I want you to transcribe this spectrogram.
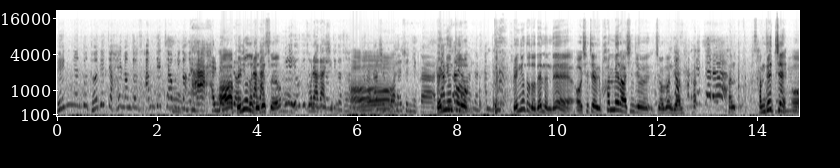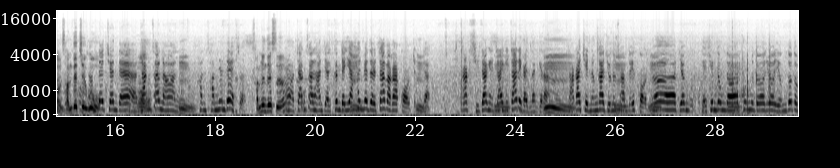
100년도 더 됐지 할망들 3대차 우리가 다한 할매들 아, 100년도 더 됐어요? 그래 여기서 돌아가시고. 돌아가시고 아, 했으니까. 100년도 장사는 100년도 더 됐는데 어, 실제 여기 판매를 하신 지 적은 이제 한, 3대차라 한 3대째. 어, 3대째고. 3대째인데 어. 장사는 음. 한 3년 됐어. 3년 됐어요? 어, 장사는 한 지. 근데 이 음. 할매들을 잡아갖고 저- 음. 저 각 시장에 자기 음. 자리가 있는 게라 음. 자같이 능가주는 음. 사람도 있고 음. 저 전국 대신동도 풍무도 요 영도도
